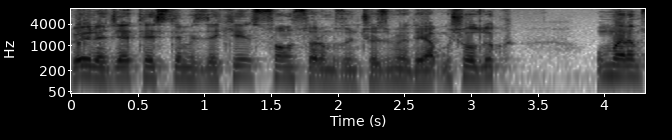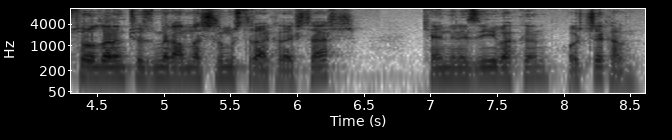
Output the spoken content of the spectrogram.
Böylece testimizdeki son sorumuzun çözümünü de yapmış olduk. Umarım soruların çözümleri anlaşılmıştır arkadaşlar. Kendinize iyi bakın. Hoşçakalın.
